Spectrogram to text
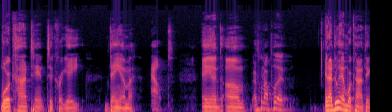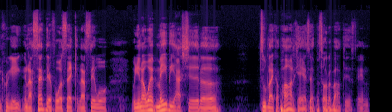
More content to create. Damn out. And um, that's what I put. And I do have more content create. And I sat there for a second. I said, well, well, you know what? Maybe I should uh do like a podcast episode about this. And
